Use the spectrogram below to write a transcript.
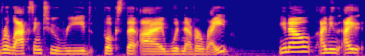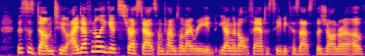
relaxing to read books that I would never write You know, I mean, I this is dumb too. I definitely get stressed out sometimes when I read young adult fantasy because that's the genre of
